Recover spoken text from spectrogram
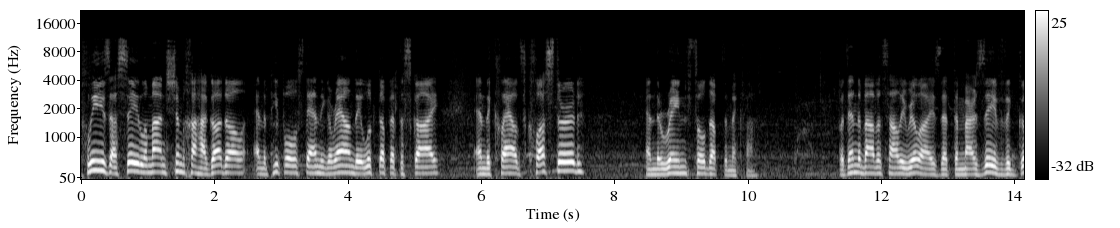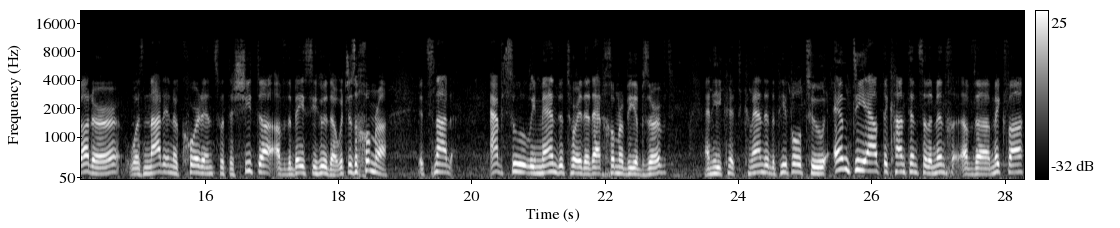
Please, Asay Laman Shimcha Hagadol, and the people standing around, they looked up at the sky, and the clouds clustered, and the rain filled up the mikvah. But then the Baba Sali realized that the marzev, the gutter, was not in accordance with the shita of the Beis Yehuda, which is a chumrah. It's not absolutely mandatory that that chumrah be observed. And he commanded the people to empty out the contents of the, minch, of the mikvah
